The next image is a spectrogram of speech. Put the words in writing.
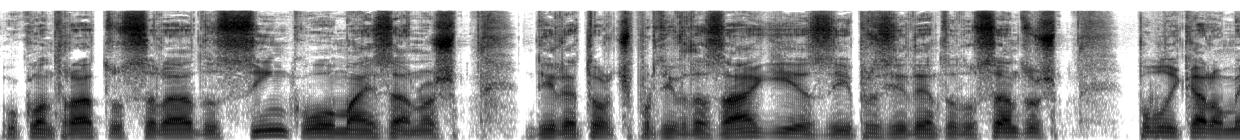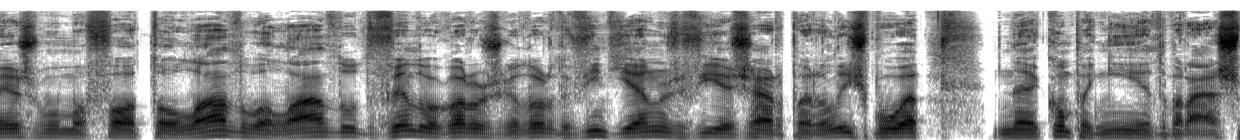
O contrato será de cinco ou mais anos. Diretor desportivo das Águias e presidente do Santos publicaram mesmo uma foto lado a lado, devendo agora o jogador de 20 anos viajar para Lisboa na companhia de Brás.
